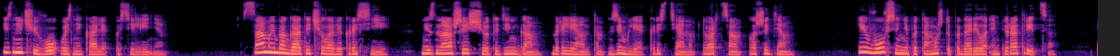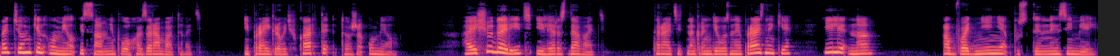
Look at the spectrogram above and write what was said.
Из ничего возникали поселения. Самый богатый человек России, не знавший счета деньгам, бриллиантам, земле, крестьянам, дворцам, лошадям. И вовсе не потому, что подарила императрица. Потемкин умел и сам неплохо зарабатывать. И проигрывать в карты тоже умел. А еще дарить или раздавать. Тратить на грандиозные праздники или на обводнение пустынных земель.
